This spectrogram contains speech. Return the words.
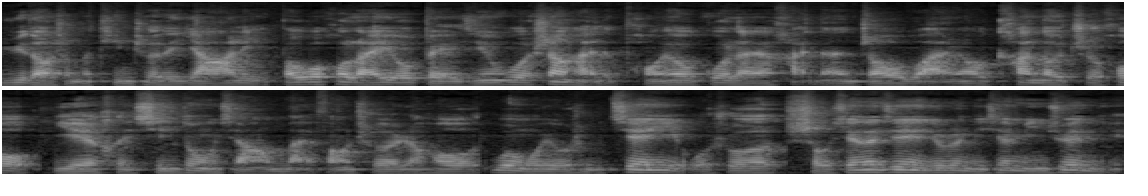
遇到什么停车的压力。包括后来有北京或上海的朋友过来海南找我玩，然后看到之后也很心动，想买房车，然后问我有什么建议。我说，首先的建议就是你先明确你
